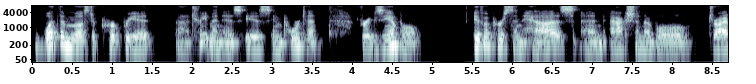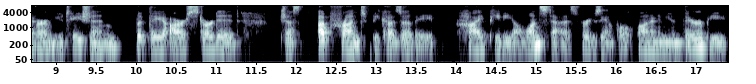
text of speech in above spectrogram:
what the most appropriate uh, treatment is is important. For example, if a person has an actionable driver mutation, but they are started just upfront because of a high PD-L1 status, for example, on an immune therapy,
